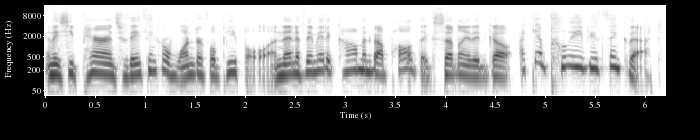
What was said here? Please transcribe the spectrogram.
and they see parents who they think are wonderful people. And then if they made a comment about politics, suddenly they'd go, I can't believe you think that.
